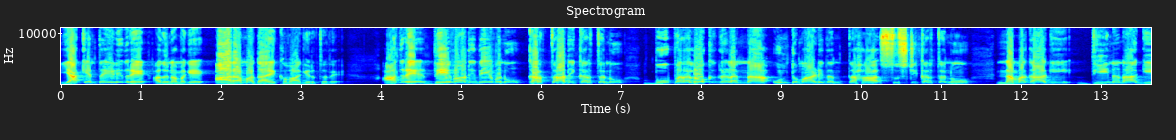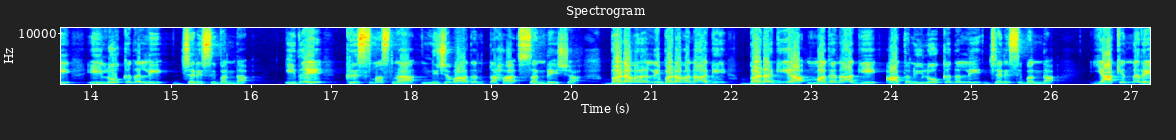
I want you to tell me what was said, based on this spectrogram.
ಯಾಕೆ ಅಂತ ಹೇಳಿದ್ರೆ ಅದು ನಮಗೆ ಆರಾಮದಾಯಕವಾಗಿರುತ್ತದೆ. ಆದರೆ ದೇವಾದಿ ದೇವನು ಕರ್ತಾದಿಕರ್ತನು ಭೂಪರಲೋಕಗಳನ್ನ ಉಂಟು ಮಾಡಿದಂತಹ ಸೃಷ್ಟಿಕರ್ತನು ನಮಗಾಗಿ ದೀನನಾಗಿ ಈ ಲೋಕದಲ್ಲಿ ಜನಿಸಿ ಬಂದ. ಇದೇ ಕ್ರಿಸ್ಮಸ್ನ ನಿಜವಾದಂತಹ ಸಂದೇಶ. ಬಡವರಲ್ಲಿ ಬಡವನಾಗಿ, ಬಡಗಿಯ ಮಗನಾಗಿ ಆತನು ಈ ಲೋಕದಲ್ಲಿ ಜನಿಸಿ ಬಂದ. ಯಾಕೆಂದರೆ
